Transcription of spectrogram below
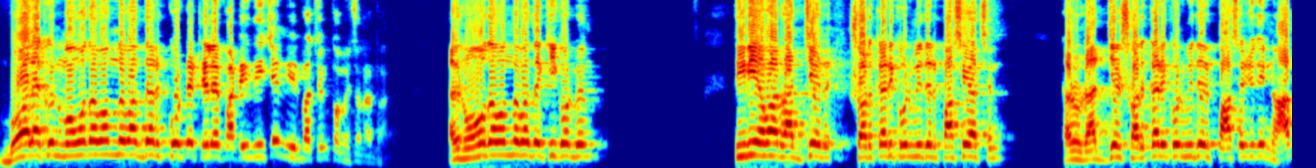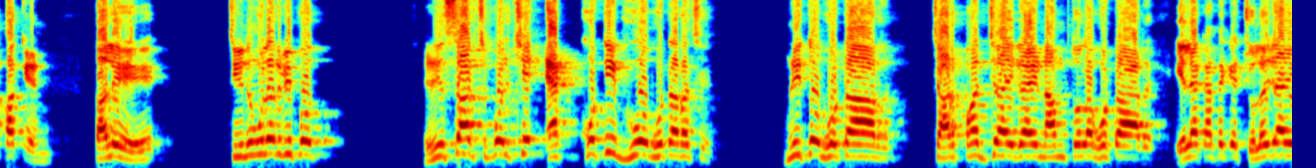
বল, এখন মমতা বন্দ্যোপাধ্যায়ের কোর্টে ঠেলে পাঠিয়ে দিয়েছেন নির্বাচন কমিশনাররা এখন মমতা বন্দ্যোপাধ্যায় কি করবেন? তিনি আবার রাজ্যের সরকারি কর্মীদের পাশে আছেন। কারণ রাজ্যের সরকারি কর্মীদের পাশে যদি না থাকেন, তাহলে তৃণমূলের বিপদ। রিসার্চ বলছে এক কোটি ভুয়ো ভোটার আছে। মৃত ভোটার, চার পাঁচ জায়গায় নাম তোলা ভোটার, এলাকা থেকে চলে যায়,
